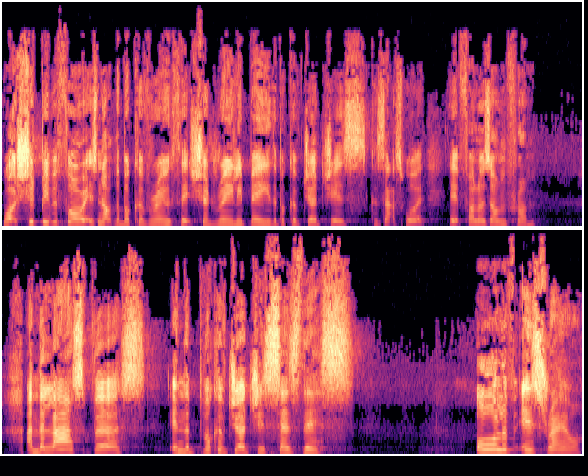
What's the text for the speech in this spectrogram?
what should be before it is not the book of Ruth, it should really be the book of Judges, because that's what it follows on from. And the last verse in the book of Judges says this All of Israel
